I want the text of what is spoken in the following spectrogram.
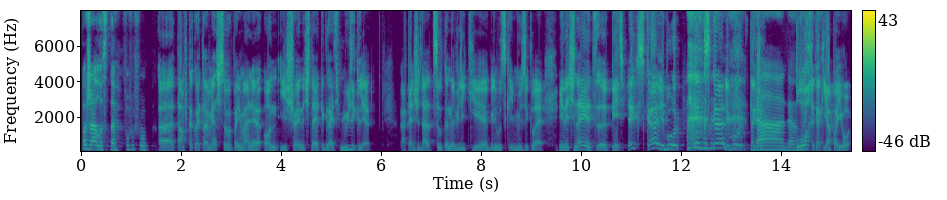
пожалуйста, фу-фу-фу. А, там в какой-то момент, чтобы вы понимали, он еще и начинает играть в мюзикле, опять же, да, ссылка на великие голливудские мюзиклы, и начинает э, петь «Экскалибур! Экскалибур!» Так да, же да. плохо, как я пою.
